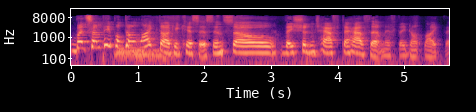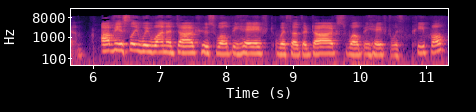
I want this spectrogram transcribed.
but some people don't like doggy kisses, and so they shouldn't have to have them if they don't like them. Obviously, we want a dog who's well behaved with other dogs, well behaved with people.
